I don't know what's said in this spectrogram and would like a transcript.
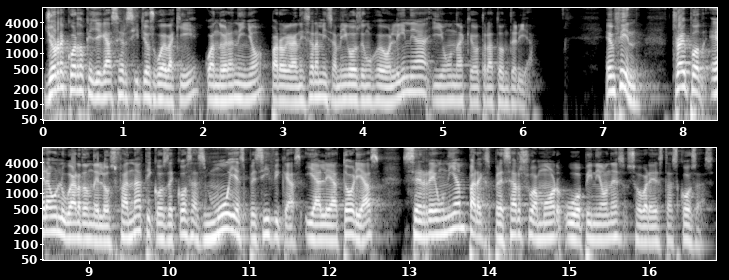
Yo recuerdo que llegué a hacer sitios web aquí, cuando era niño, para organizar a mis amigos de un juego en línea y una que otra tontería. En fin, Tripod era un lugar donde los fanáticos de cosas muy específicas y aleatorias se reunían para expresar su amor u opiniones sobre estas cosas.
